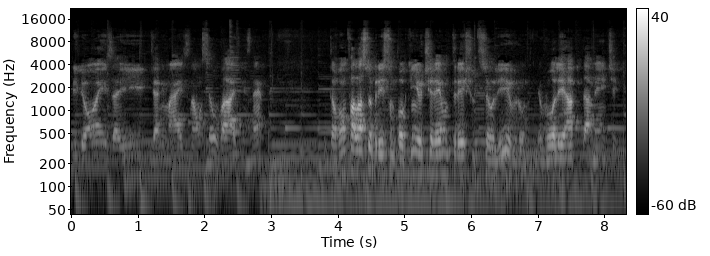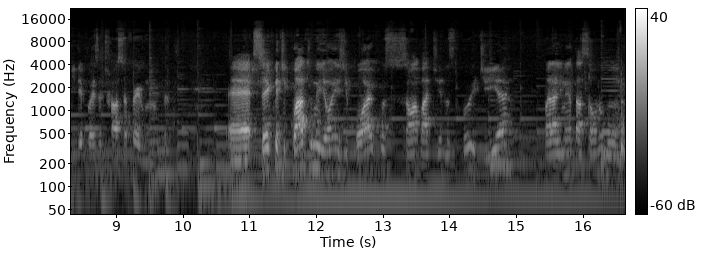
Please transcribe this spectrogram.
bilhões aí de animais não selvagens, né? Então vamos falar sobre isso um pouquinho. Eu tirei um trecho do seu livro, eu vou ler rapidamente aqui e depois eu te faço a pergunta. É, cerca de 4 milhões de porcos são abatidos por dia para alimentação no mundo.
